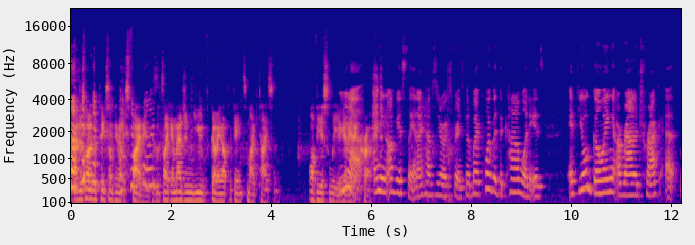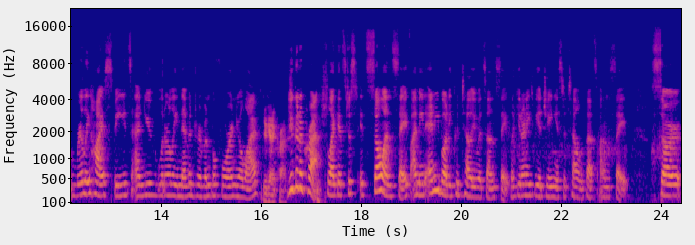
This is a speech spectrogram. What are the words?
I just wanted to pick something that was fighting, because it's like imagine you going up against Mike Tyson. Obviously, you're going to yeah, get crushed. I mean, obviously, and I have zero experience, but my point with the car one is if you're going around a track at really high speeds and you've literally never driven before in your life, you're to crash. you're gonna crash. Like it's just it's so unsafe. I mean, anybody could tell you it's unsafe. Like you don't need to be a genius to tell that that's unsafe. So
